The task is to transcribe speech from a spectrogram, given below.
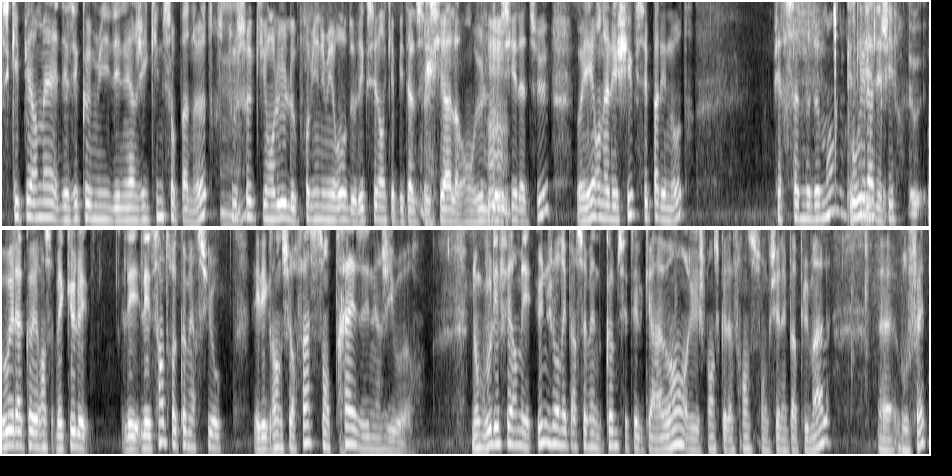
ce qui permet des économies d'énergie qui ne sont pas neutres. Mhm. Tous ceux qui ont lu le premier numéro de l'excellent Capital Social ont vu le mhm. dossier là-dessus. Vous voyez, on a les chiffres, c'est pas les nôtres. Personne ne demande. Qu'est-ce qu'ils disent les chiffres Où est la cohérence? Mais que les, les, centres commerciaux et les grandes surfaces sont très énergivores. Donc vous les fermez une journée par semaine, comme c'était le cas avant, et je pense que la France fonctionnait pas plus mal. Euh, vous faites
